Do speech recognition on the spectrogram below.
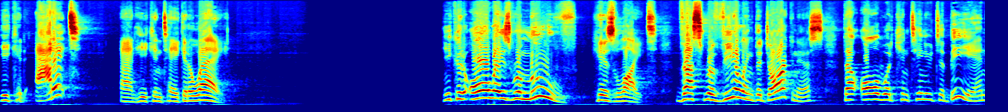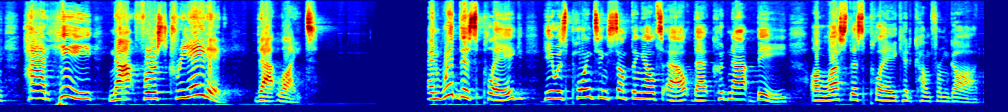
He could add it and He can take it away. He could always remove His light, thus revealing the darkness that all would continue to be in had He not first created that light. And with this plague, he was pointing something else out that could not be unless this plague had come from God.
